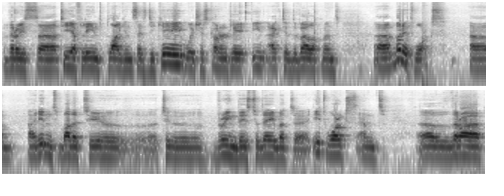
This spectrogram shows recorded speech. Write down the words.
There is uh, TF-lint plugins SDK, which is currently in active development, uh, but it works. Um, I didn't bother to to bring this today, but it works, and there are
